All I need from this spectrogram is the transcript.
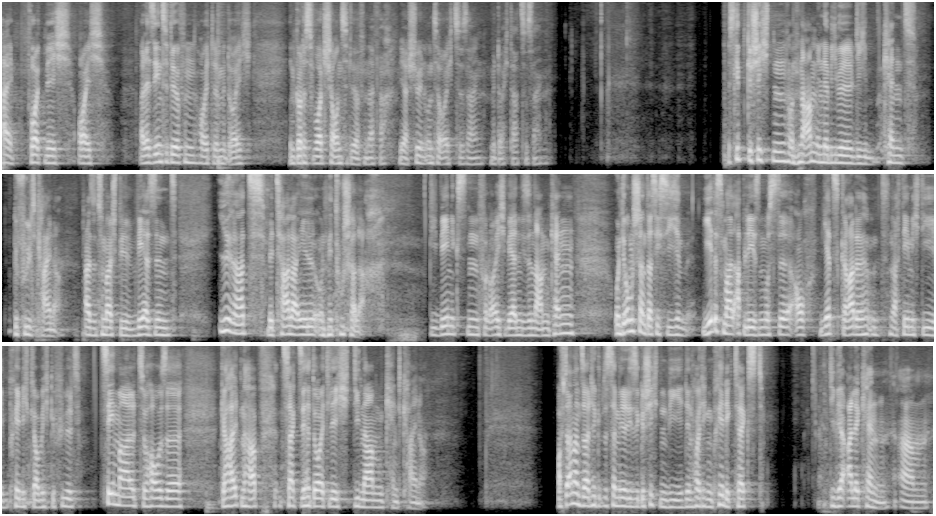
Hi, freut mich, euch alle sehen zu dürfen, heute mit euch in Gottes Wort schauen zu dürfen. Einfach ja, schön unter euch zu sein, mit euch da zu sein. Es gibt Geschichten und Namen in der Bibel, die kennt gefühlt keiner. Also zum Beispiel, wer sind Irat, Methalael und Methuschalach? Die wenigsten von euch werden diese Namen kennen. Und der Umstand, dass ich sie jedes Mal ablesen musste, auch jetzt gerade und nachdem ich die Predigt, glaube ich, gefühlt zehnmal zu Hause gehalten habe, zeigt sehr deutlich, die Namen kennt keiner. Auf der anderen Seite gibt es dann wieder diese Geschichten wie den heutigen Predigtext, die wir alle kennen, ähm,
